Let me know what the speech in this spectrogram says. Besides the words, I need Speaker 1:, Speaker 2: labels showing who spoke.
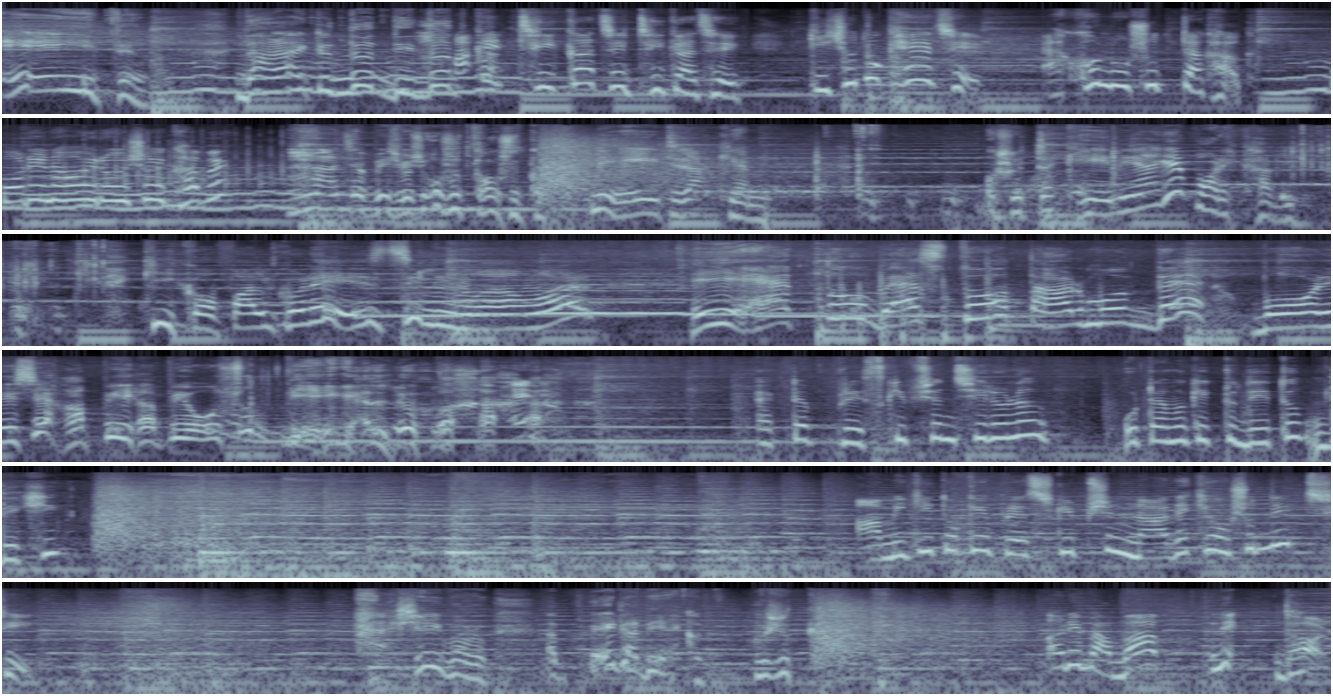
Speaker 1: এই তো দাঁড়া একটু দুধ দি দুধ
Speaker 2: আরে ঠিক আছে ঠিক আছে। কিছু তো খেয়েছে। এখন ওষুধটা খাক। পরে না হয় রইসই খাবে।
Speaker 1: হ্যাঁ আচ্ছা বেশ বেশ ওষুধ খা ওষুধ খা নে এইটা রাখি আমি। ওষুধটা খেয়ে নে আগে পরে খাবি।
Speaker 3: কি কপাল করে এসেছিলি মা আমার? এই এত ব্যস্ত তার মধ্যে বর এসে হাপি হাপি ওষুধ দিয়ে গেল।
Speaker 4: একটা প্রেসক্রিপশন ছিল না? ওটা আমাকে একটু দে তো দেখি।
Speaker 2: আমি কি তোকে প্রেসক্রিপশন না দেখে ওষুধ দিচ্ছি?
Speaker 1: হ্যাঁ সেই বড়। এটা দিয়ে এখন ওষুধ খা।
Speaker 2: আরে বাবা নে ধর।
